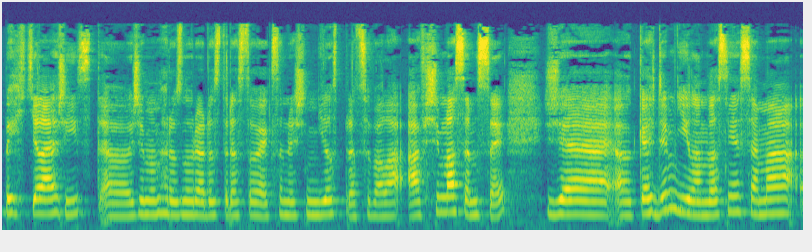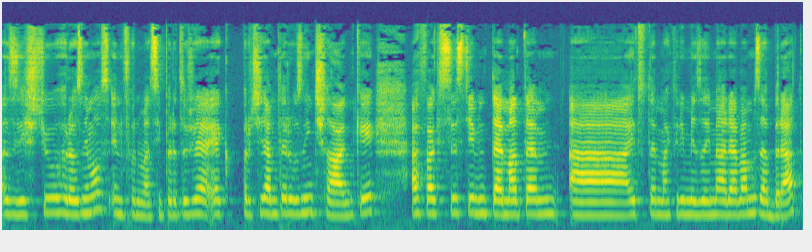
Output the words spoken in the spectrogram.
bych chtěla říct, uh, že mám hroznou radost teda z toho, jak jsem dnešní díl zpracovala a všimla jsem si, že uh, každým dílem vlastně sama zjišťuju hrozně moc informací, protože jak pročítám ty různé články a fakt se s tím tématem a je to téma, který mě zajímá, dávám zabrat,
